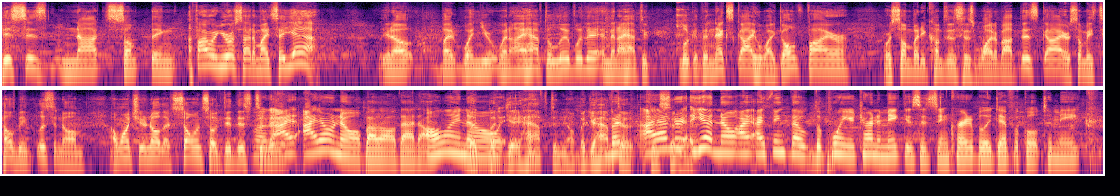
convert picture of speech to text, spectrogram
This is not something, if I were on your side, I might say, yeah, you know, but when you when I have to live with it and then I have to look at the next guy who I don't fire, or somebody comes in and says, "What about this guy?" or somebody tells me, "Listen, to him, I want you to know that so and so did this to me." I, I don't know about all that. All I know. but, but you have to know. But you have but to I under, that. yeah no I, I think the the point you're trying to make is it's incredibly difficult to make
